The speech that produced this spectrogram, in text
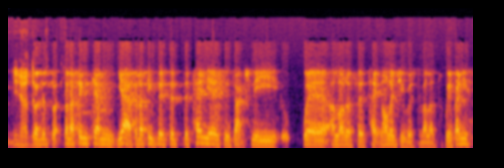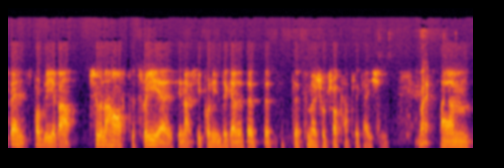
you know. The, but, but, but I think um, yeah, but I think the, the, the ten years is actually where a lot of the technology was developed. We've only spent probably about two and a half to three years in actually putting together the the, the commercial truck application. Right. Um,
